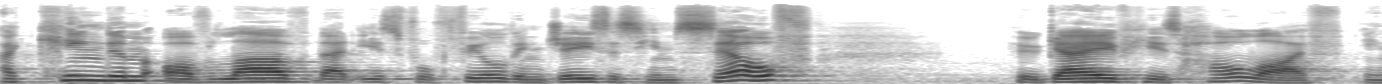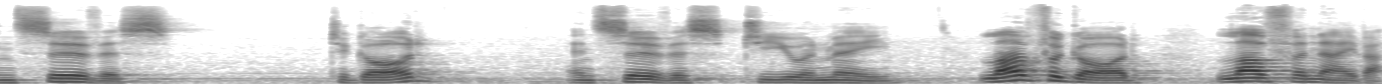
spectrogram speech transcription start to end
a kingdom of love that is fulfilled in Jesus himself, who gave his whole life in service to God and service to you and me. Love for God, love for neighbour.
